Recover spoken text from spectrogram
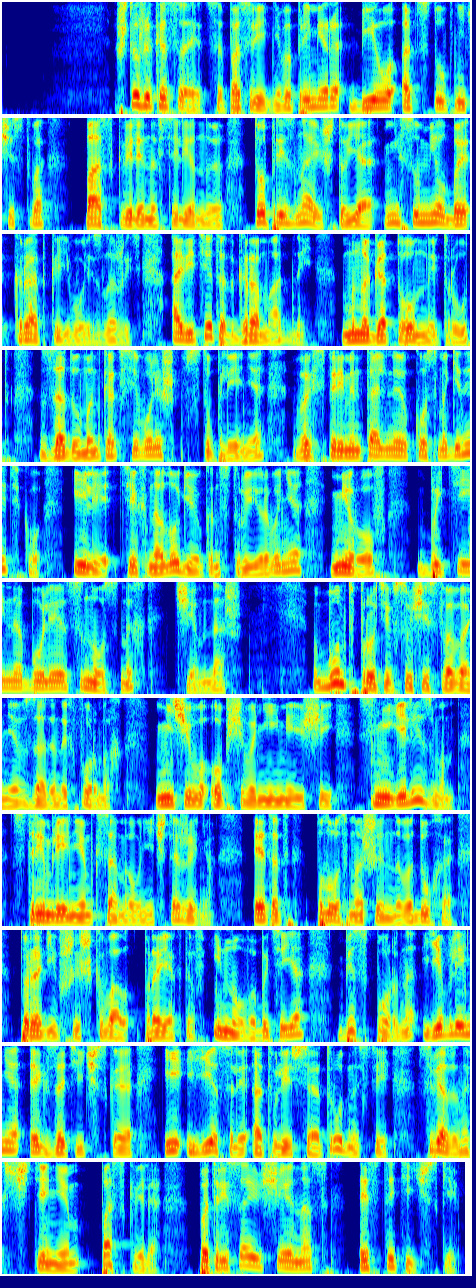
Что же касается последнего примера биоотступничества – пасквиля на Вселенную, то признаюсь, что я не сумел бы кратко его изложить. А ведь этот громадный, многотомный труд задуман как всего лишь вступление в экспериментальную космогенетику или технологию конструирования миров бытийно более сносных, чем наш. Бунт против существования в заданных формах, ничего общего не имеющий с нигилизмом, стремлением к самоуничтожению – этот плод машинного духа, породивший шквал проектов иного бытия, бесспорно явление экзотическое, и если отвлечься от трудностей, связанных с чтением Пасквиля, потрясающее нас эстетически.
